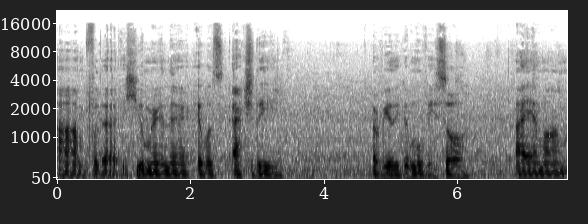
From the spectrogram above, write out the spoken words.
um, for the humor in there. It was actually a really good movie. So I am um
